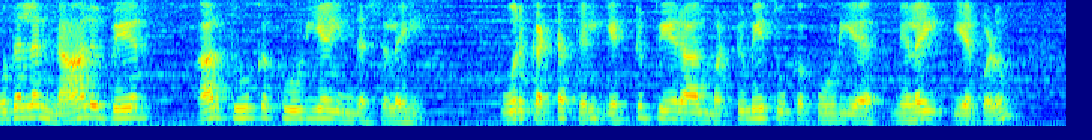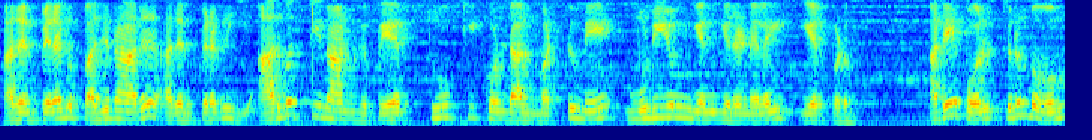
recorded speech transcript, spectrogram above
முதல்ல நாலு பேர் ஆல் தூக்கக்கூடிய இந்த சிலை ஒரு கட்டத்தில் எட்டு பேரால் மட்டுமே தூக்கக்கூடிய நிலை ஏற்படும். அதன் பிறகு பதினாறு அதன் பிறகு அறுபத்தி நான்கு பேர் தூக்கி கொண்டால் மட்டுமே முடியும் என்கிற நிலை ஏற்படும். அதேபோல் திரும்பவும்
